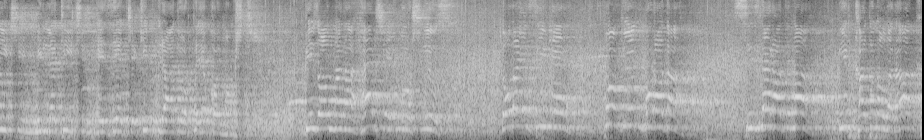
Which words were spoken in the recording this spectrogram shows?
vatanı için, milleti için eziyet çekip irade ortaya koymamıştır. Biz onlara her şeyi borçluyuz. Dolayısıyla bugün burada sizler adına bir kadın olarak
